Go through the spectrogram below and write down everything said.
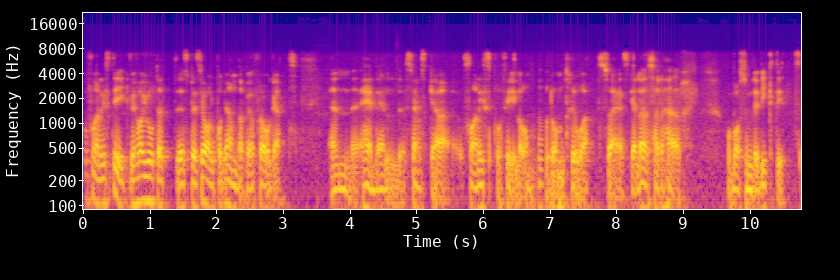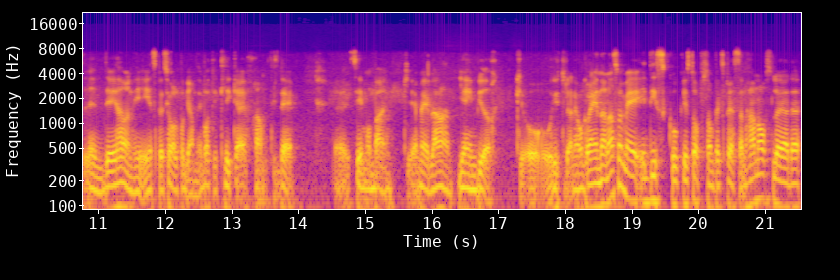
och journalistik. Vi har gjort ett eh, specialprogram där vi har frågat en hel del svenska journalistprofiler om hur de tror att Sverige ska lösa det här och vad som blir viktigt. Eh, det hör ni i ett specialprogram. Det är bara att klicka er fram till det. Eh, Simon Bank är med bland annat Jane Björk och ytterligare några. En annan som är med i Disco Kristoffersson på Expressen. Han avslöjade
